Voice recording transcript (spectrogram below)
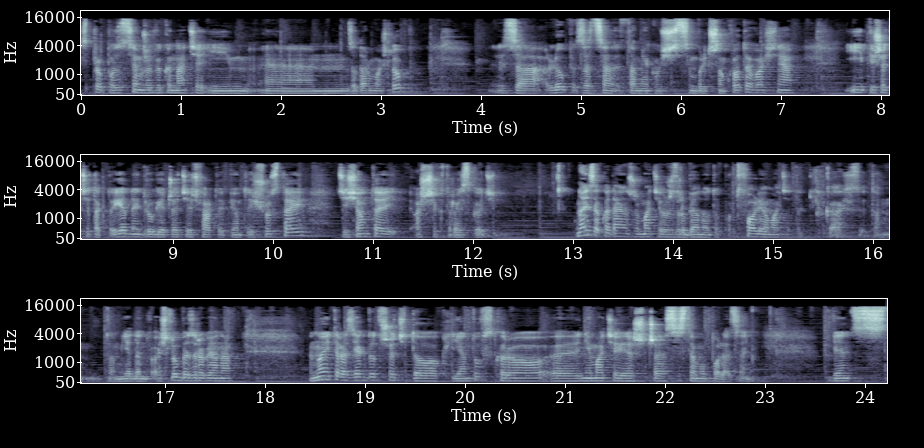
z propozycją, że wykonacie im za darmo ślub za, lub za tam jakąś symboliczną kwotę właśnie i piszecie tak do jednej, drugiej, trzeciej, czwartej, piątej, szóstej, dziesiątej, aż się któraś zgodzi. No i zakładając, że macie już zrobione to portfolio, macie tak kilka, tam, tam jeden, dwa śluby zrobione, no i teraz jak dotrzeć do klientów, skoro y, nie macie jeszcze systemu poleceń? Więc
